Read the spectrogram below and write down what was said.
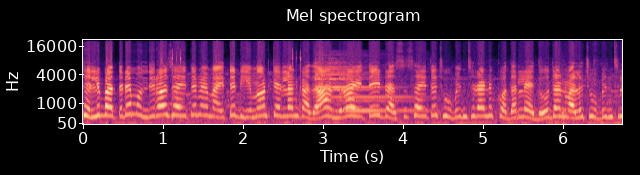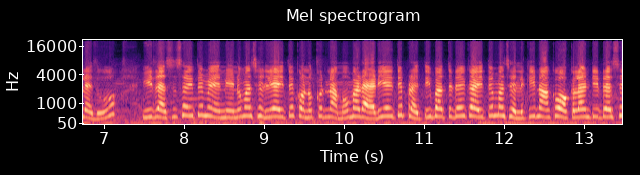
చెల్లి బర్త్డే ముందు రోజు అయితే మేమైతే డిమార్ట్కి వెళ్ళాం కదా. అందులో అయితే ఈ డ్రెస్సెస్ అయితే చూపించడానికి కుదరలేదు. దానివల్ల చూపించలేదు. ఈ డ్రెస్సెస్ అయితే మే నేను మా చెల్లి అయితే కొనుక్కున్నాము. మా డాడీ అయితే ప్రతి బర్త్డేకి అయితే మా చెల్లికి నాకు ఒకలాంటి డ్రెస్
